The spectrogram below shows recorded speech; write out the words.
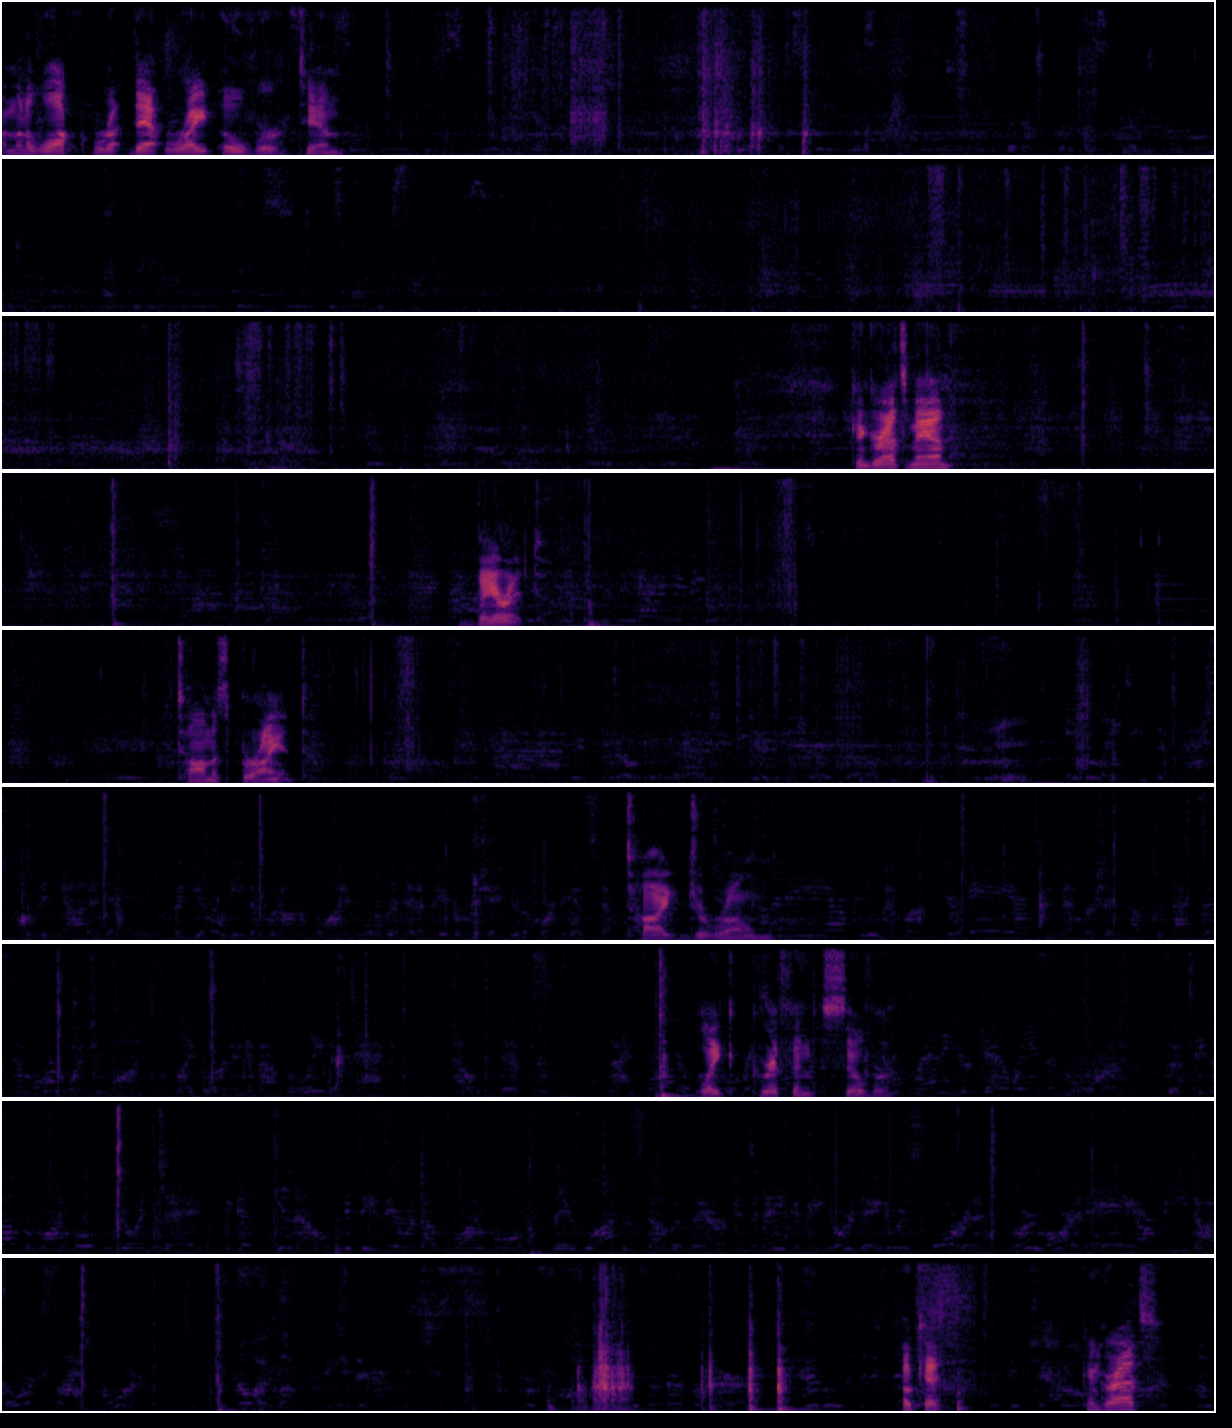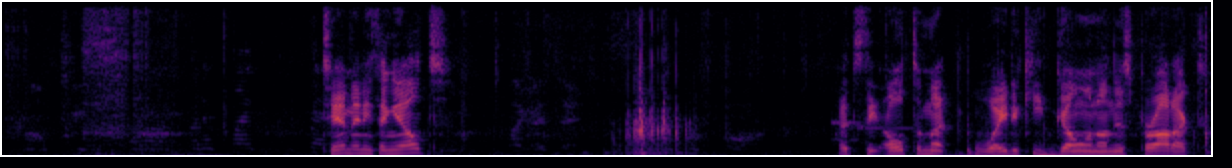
I'm going to walk that right over, Tim. Congrats, man. Barrett. Thomas Bryant. Ty Jerome. Blake Griffin Silver. Okay. Congrats. Tim, anything else? It's the ultimate way to keep going on this product.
